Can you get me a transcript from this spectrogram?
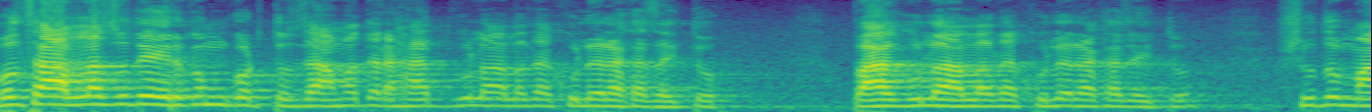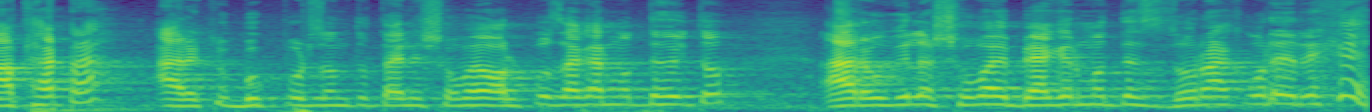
বলছে আল্লাহ যদি এরকম করতো যে আমাদের হাতগুলো আলাদা খুলে রাখা যাইতো পাগুলো আলাদা খুলে রাখা যাইতো শুধু মাথাটা আর একটু বুক পর্যন্ত তাইলে সবাই অল্প জায়গার মধ্যে হইতো আর ওগুলো সবাই ব্যাগের মধ্যে জোড়া করে রেখে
